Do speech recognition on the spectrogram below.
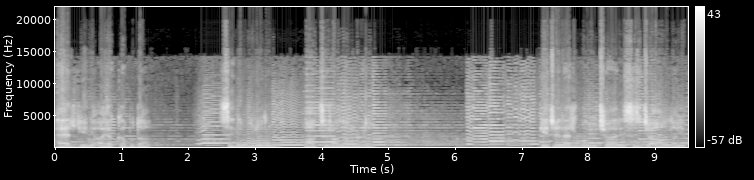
Her yeni ayakkabıda seni bulurum hatıralarımda. Geceler boyu çaresizce ağlayıp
